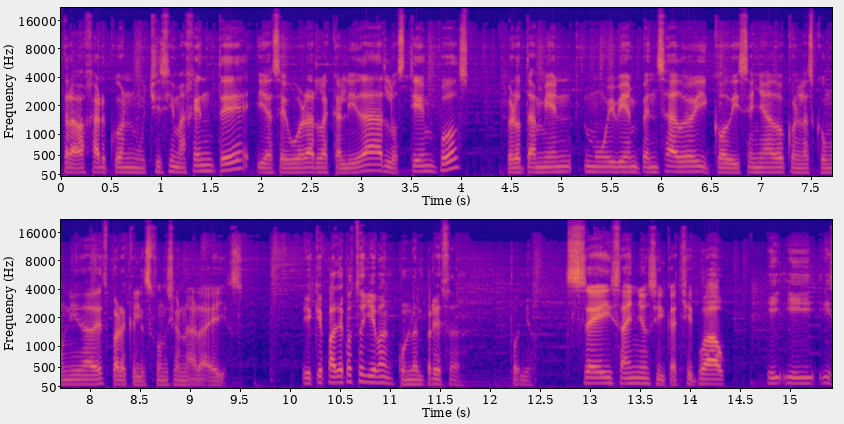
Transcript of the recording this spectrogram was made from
trabajar con muchísima gente y asegurar la calidad, los tiempos, pero también muy bien pensado y codiseñado con las comunidades para que les funcionara a ellos. ¿Y qué padre cuánto llevan con la empresa, Toño? Seis años y cachito. Wow. Y,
